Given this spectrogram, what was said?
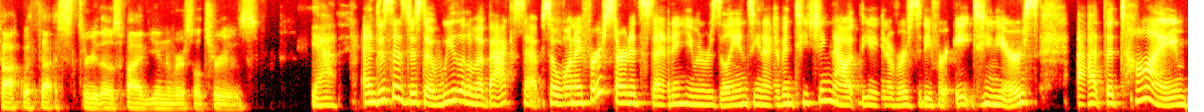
talk with us through those five universal truths. Yeah. And just as just a wee little bit back step. So when I first started studying human resiliency, and I've been teaching now at the university for 18 years, at the time,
